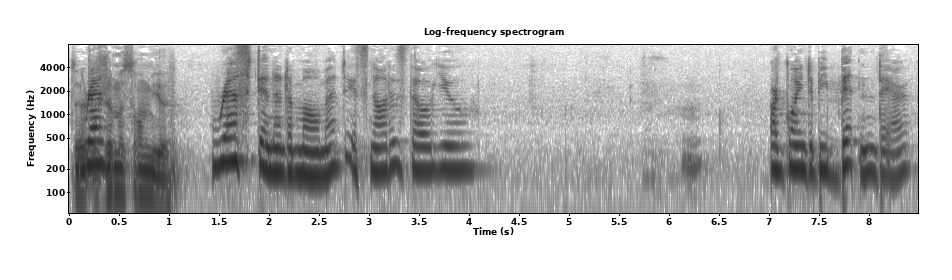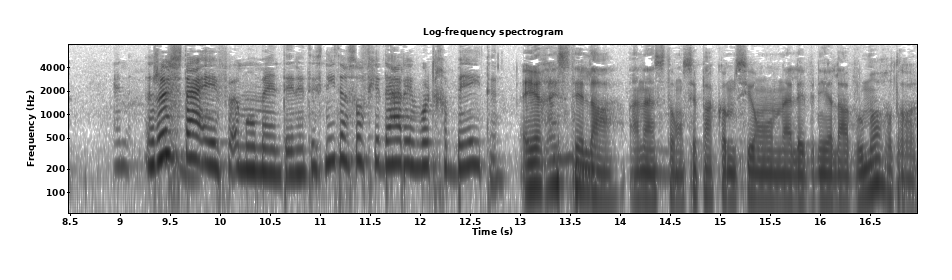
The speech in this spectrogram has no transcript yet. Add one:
de Re- je me sens mieux. Rest in it a moment. It's not as though you are going to be bitten there. En rust daar even een moment in. Het is niet alsof je daarin wordt gebeten. Et restez là un instant. C'est pas comme si on allait venir là vous mordre.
